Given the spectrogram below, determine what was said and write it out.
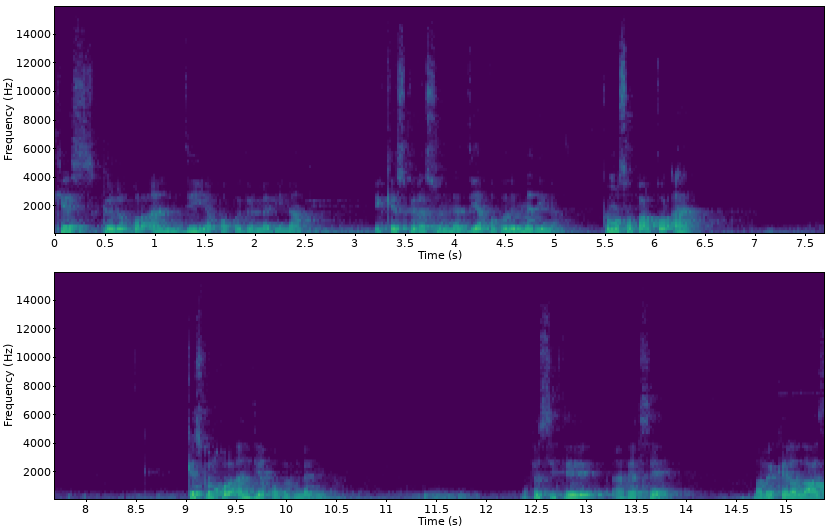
Qu'est-ce que le Coran dit à propos de Medina et qu'est-ce que la Sunna dit à propos de Medina Commençons par le Coran. Qu'est-ce que le Coran dit à propos de Medina On peut citer un verset dans lequel Allah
